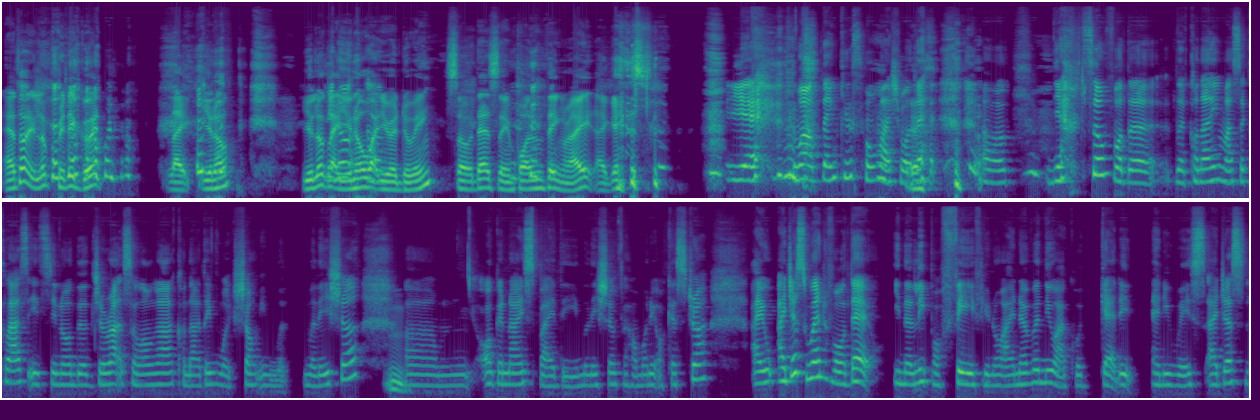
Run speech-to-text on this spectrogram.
and I thought it looked pretty good. Oh, no. like, you know, you look You like you know, know what um, you were doing, so that's the important thing, right? I guess. Yeah. Wow thank you so much for Yeah. that. Uh, yeah so for the the conducting masterclass it's you know the gerard salonga conducting workshop in Ma- malaysia Mm. um, organized by the malaysian philharmonic orchestra. I, I just went for that in a leap of faith you know. I never knew i could get it anyways. I just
